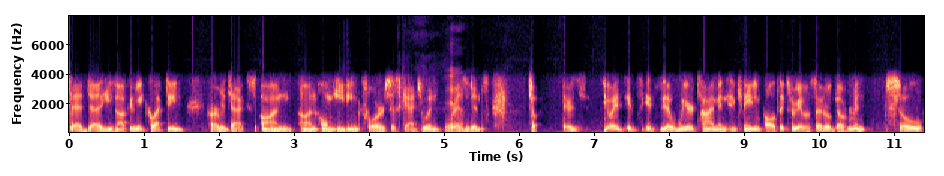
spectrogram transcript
said uh, he's not going to be collecting carbon tax on on home heating for Saskatchewan yeah. residents. So there's you know, it, it's it's a weird time in, in Canadian politics where we have a federal government so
